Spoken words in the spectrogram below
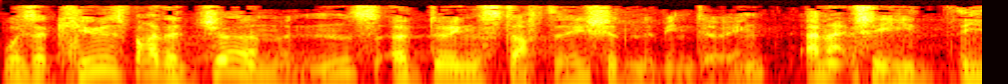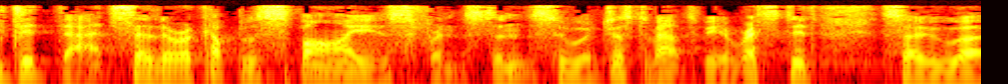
was accused by the Germans of doing stuff that he shouldn't have been doing. And actually he, he did that. So there were a couple of spies, for instance, who were just about to be arrested. So, uh,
